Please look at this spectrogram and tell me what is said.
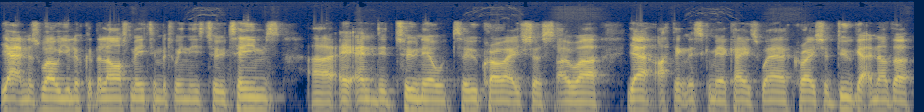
yeah, and as well, you look at the last meeting between these two teams. Uh, it ended 2 0 to Croatia. So, uh, yeah, I think this can be a case where Croatia do get another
